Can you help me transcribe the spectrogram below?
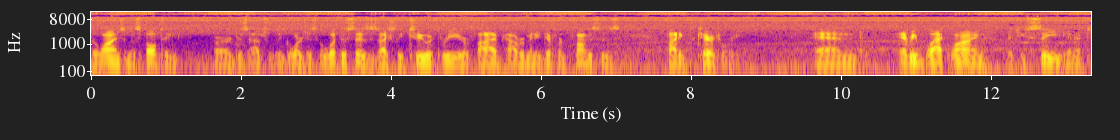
the lines in the spalting are just absolutely gorgeous. But what this is is actually two or three or five, however many different funguses fighting for territory. And every black line that you see in it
